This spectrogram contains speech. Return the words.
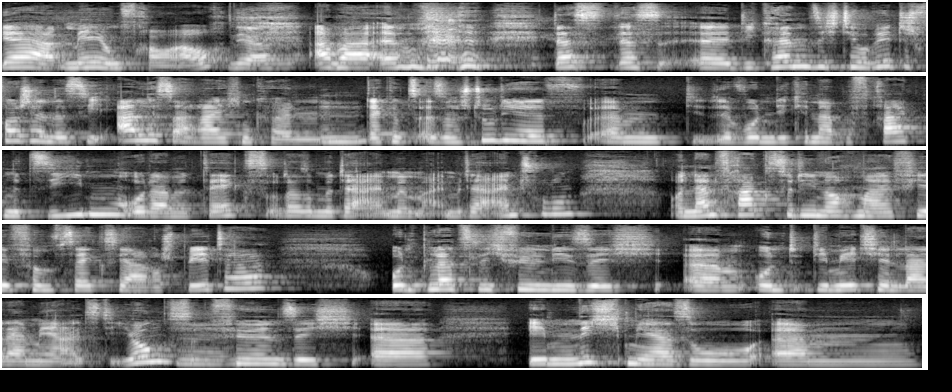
Ja, Meerjungfrau auch. Ja. Aber ähm, das, das, äh, die können sich theoretisch vorstellen, dass sie alles erreichen können. Da gibt's also eine Studie, ähm, die, da wurden die Kinder befragt mit sieben oder mit sechs oder so mit der, mit der Einschulung. Und dann fragst du die nochmal vier, fünf, sechs Jahre später. Und plötzlich fühlen die sich, ähm, und die Mädchen leider mehr als die Jungs, fühlen sich äh, eben nicht mehr so ähm,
